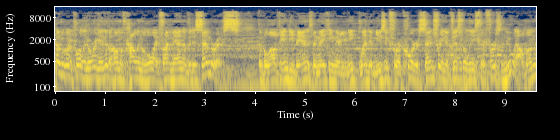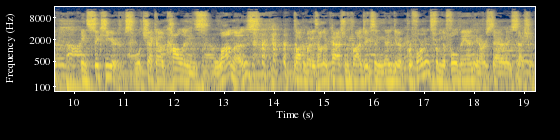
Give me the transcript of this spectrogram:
Then we'll go to Portland, Oregon, to the home of Colin Meloy, frontman of the Decemberists. The beloved indie band has been making their unique blend of music for a quarter century and have just released their first new album in six years. We'll check out Colin's Llamas, talk about his other passion projects, and then get a performance from the full band in our Saturday session.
